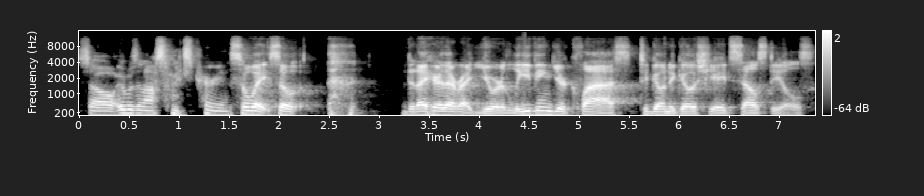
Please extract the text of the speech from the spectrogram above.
so it was an awesome experience So wait, so did I hear that right? You are leaving your class to go negotiate sales deals.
